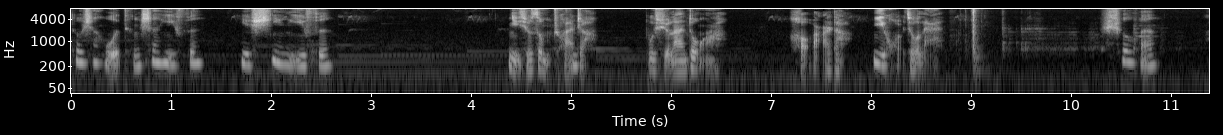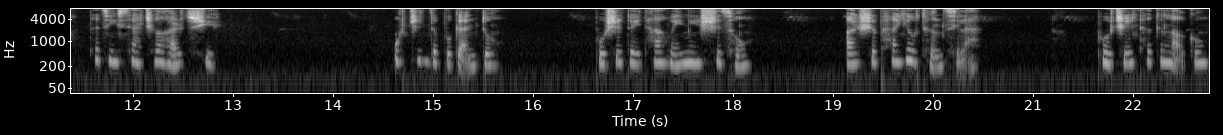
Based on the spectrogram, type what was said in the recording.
都让我疼上一分，也适应一分。你就这么穿着，不许乱动啊！好玩的，一会儿就来。说完，他竟下车而去。我真的不敢动，不是对他唯命是从，而是怕又疼起来。不知她跟老公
